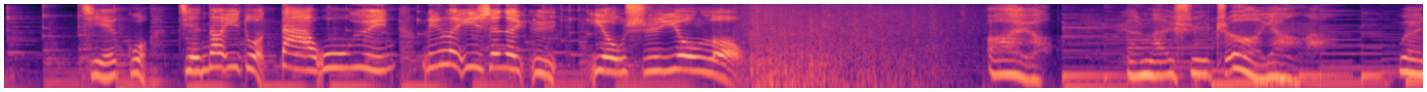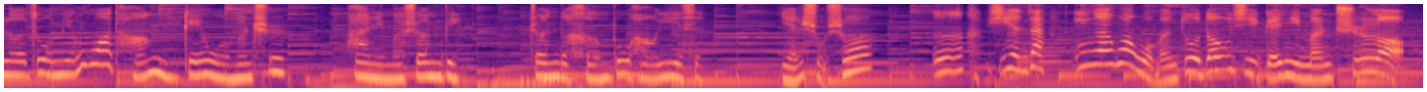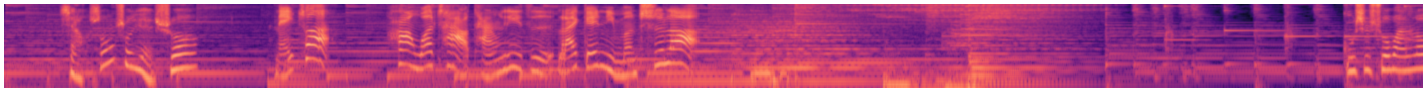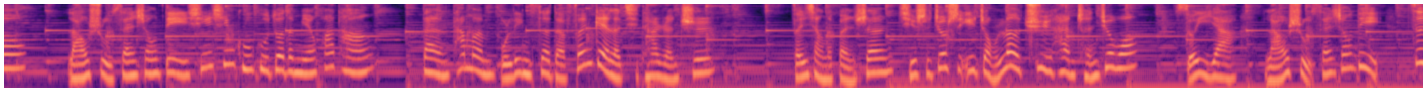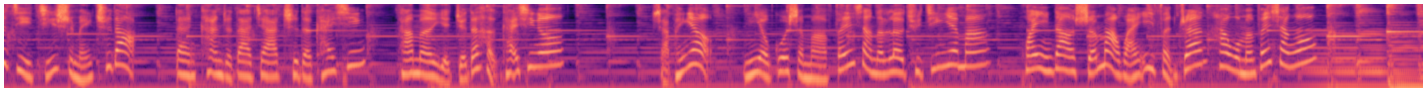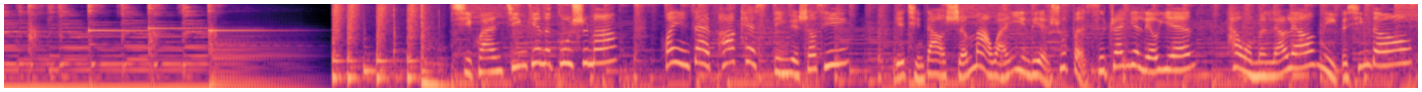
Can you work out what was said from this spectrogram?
结果捡到一朵大乌云，淋了一身的雨，又湿又冷。哎呀，原来是这样啊！为了做棉花糖给我们吃，害你们生病，真的很不好意思。鼹鼠说：“嗯，现在应该换我们做东西给你们吃了。”小松鼠也说：“没错，换我炒糖栗子来给你们吃了。”故事说完喽。老鼠三兄弟辛辛苦苦做的棉花糖，但他们不吝啬的分给了其他人吃。分享的本身其实就是一种乐趣和成就哦。所以呀，老鼠三兄弟自己即使没吃到，但看着大家吃得开心，他们也觉得很开心哦。小朋友，你有过什么分享的乐趣经验吗？欢迎到神马玩意粉专和我们分享哦。喜欢今天的故事吗？欢迎在 Podcast 订阅收听，也请到神马玩意脸书粉丝专业留言，和我们聊聊你的心得哦。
